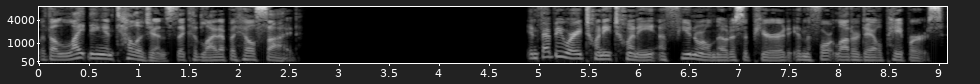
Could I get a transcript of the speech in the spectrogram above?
with a lightning intelligence that could light up a hillside. In February 2020, a funeral notice appeared in the Fort Lauderdale papers.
